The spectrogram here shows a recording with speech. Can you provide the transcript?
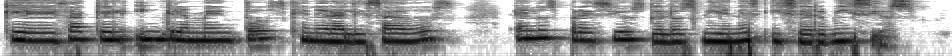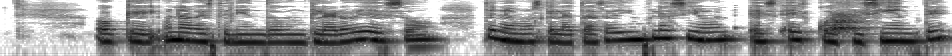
que es aquel incrementos generalizados en los precios de los bienes y servicios. Ok, una vez teniendo en claro eso, tenemos que la tasa de inflación es el coeficiente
